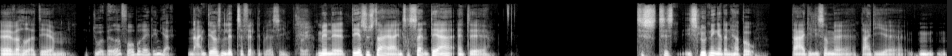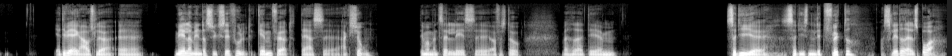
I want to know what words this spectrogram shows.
Øh, hvad hedder det? Um... Du er bedre forberedt end jeg. Nej, men det er jo sådan lidt tilfældigt, vil jeg sige. Okay. Men øh, det, jeg synes, der er interessant, det er, at øh, til, til, i slutningen af den her bog, der er de ligesom, øh, der er de, øh, ja, det vil jeg ikke afsløre, øh, mere eller mindre succesfuldt gennemført deres øh, aktion. Det må man selv læse øh, og forstå. Hvad hedder det? Øh, så de, øh, så de sådan lidt flygtet og slettet alle spor,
